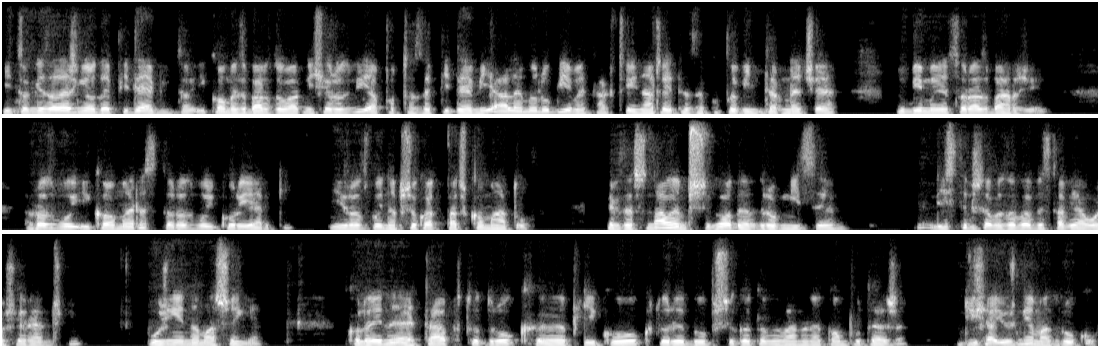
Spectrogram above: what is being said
I to niezależnie od epidemii. To e-commerce bardzo ładnie się rozwija podczas epidemii, ale my lubimy tak czy inaczej te zakupy w internecie, lubimy je coraz bardziej. Rozwój e-commerce to rozwój kurierki i rozwój na przykład paczkomatów. Jak zaczynałem przygodę w drobnicy, listy przewozowe wystawiało się ręcznie, później na maszynie. Kolejny etap to druk e, pliku, który był przygotowywany na komputerze. Dzisiaj już nie ma druków,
